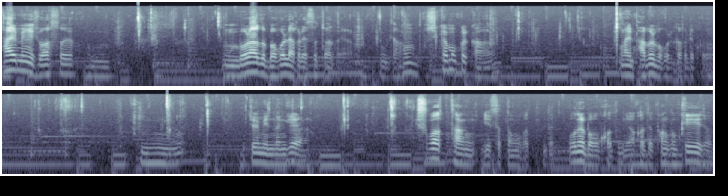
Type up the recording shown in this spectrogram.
타이밍이 좋았어요. 음. 음, 뭐라도 먹을래 그랬었잖아요. 근데 음, 시켜 먹을까? 아니 밥을 먹을까 그랬거든. 음, 좀 있는 게 추어탕 있었던 것 같은데 오늘 먹었거든요. 아까 내 방송 키기 전에.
